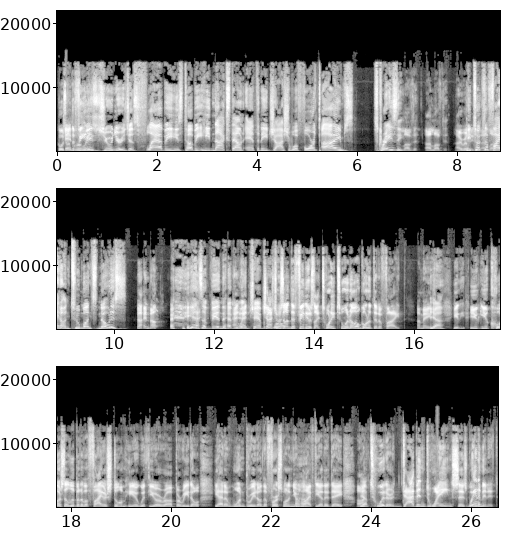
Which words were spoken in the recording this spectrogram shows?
who was and undefeated? Ruiz Jr. He's just flabby. He's tubby. He knocks down Anthony Joshua four times. It's crazy. I Loved it. I loved it. I really he took did. The fight it. on two months' notice. I know. he ends up being the heavyweight And- and champ. of the Joshua was undefeated. He was like 22 and 0 going into the fight. Amazing. Yeah. You, you you caused a little bit of a firestorm here with your uh, burrito. You had a one burrito, the first one in your Uh-huh. life the other day. On Yep. Twitter, Dabin Dwayne says, wait a minute.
